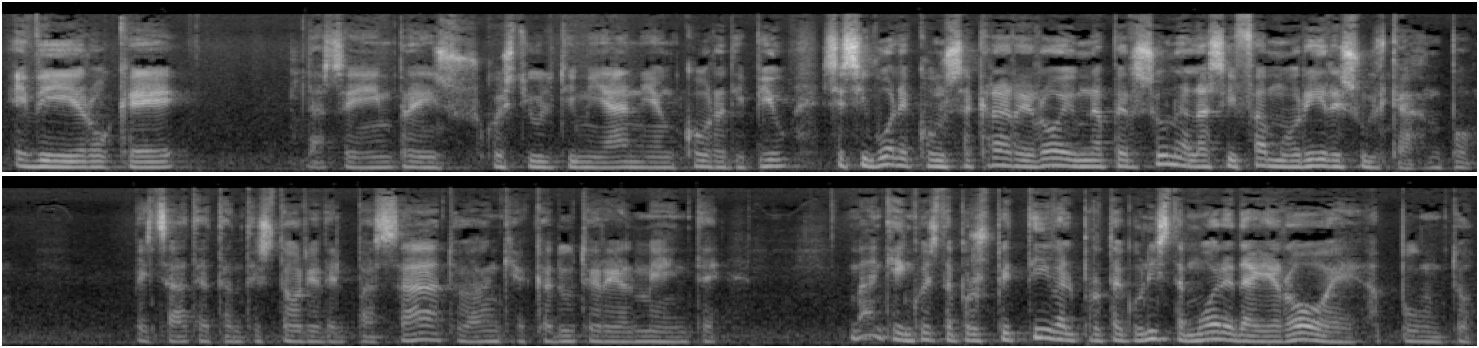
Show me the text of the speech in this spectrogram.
È vero che da sempre, in questi ultimi anni ancora di più, se si vuole consacrare eroe una persona la si fa morire sul campo. Pensate a tante storie del passato, anche accadute realmente. Ma anche in questa prospettiva il protagonista muore da eroe, appunto,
